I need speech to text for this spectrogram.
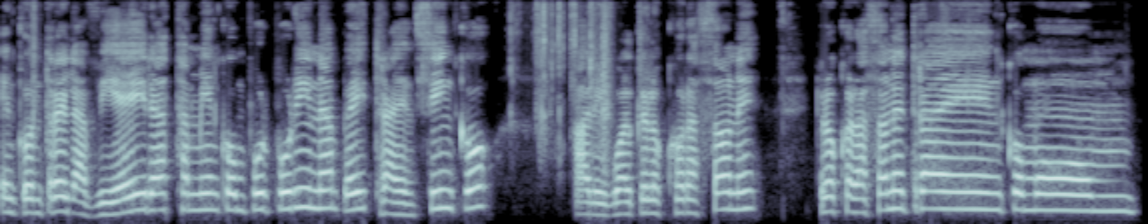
Encontré las vieiras también con purpurina, ¿veis? Traen 5, al igual que los corazones. Los corazones traen como mm,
